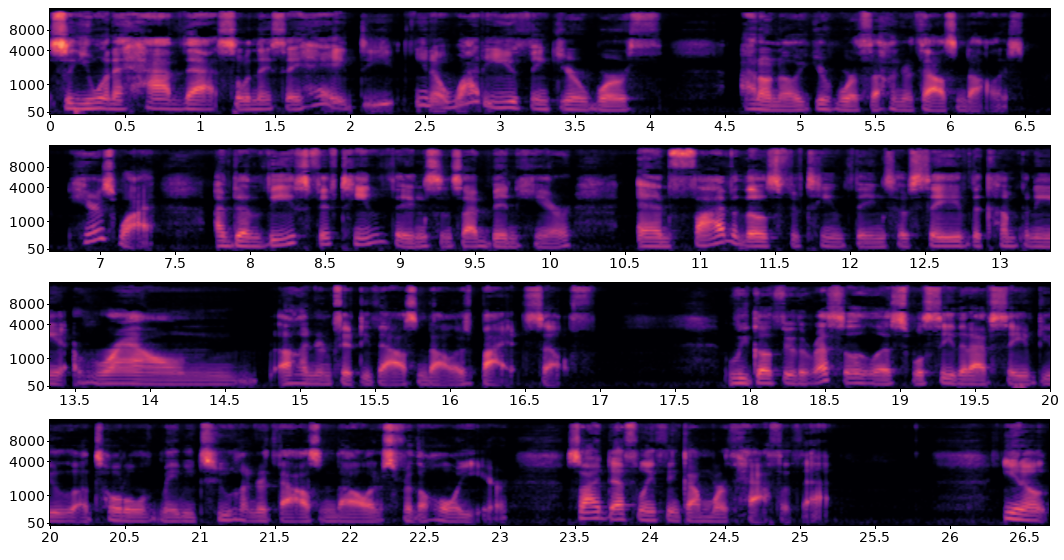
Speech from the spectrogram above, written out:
so you want to have that. So when they say, hey, do you, you know, why do you think you're worth, I don't know, you're worth a $100,000? Here's why. I've done these 15 things since I've been here, and five of those 15 things have saved the company around $150,000 by itself. We go through the rest of the list, we'll see that I've saved you a total of maybe $200,000 for the whole year. So I definitely think I'm worth half of that. You know,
